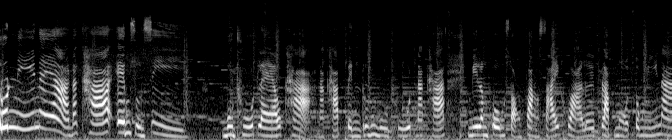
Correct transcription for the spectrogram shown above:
รุ่นนี้เนี่ยนะคะ M04 บลูทูธแล้วค่ะนะคะเป็นรุ่นบลูทูธนะคะ มีลำโพงสองฝั่งซ้ายขวาเลยปรับโหมดตรงนี้นะ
